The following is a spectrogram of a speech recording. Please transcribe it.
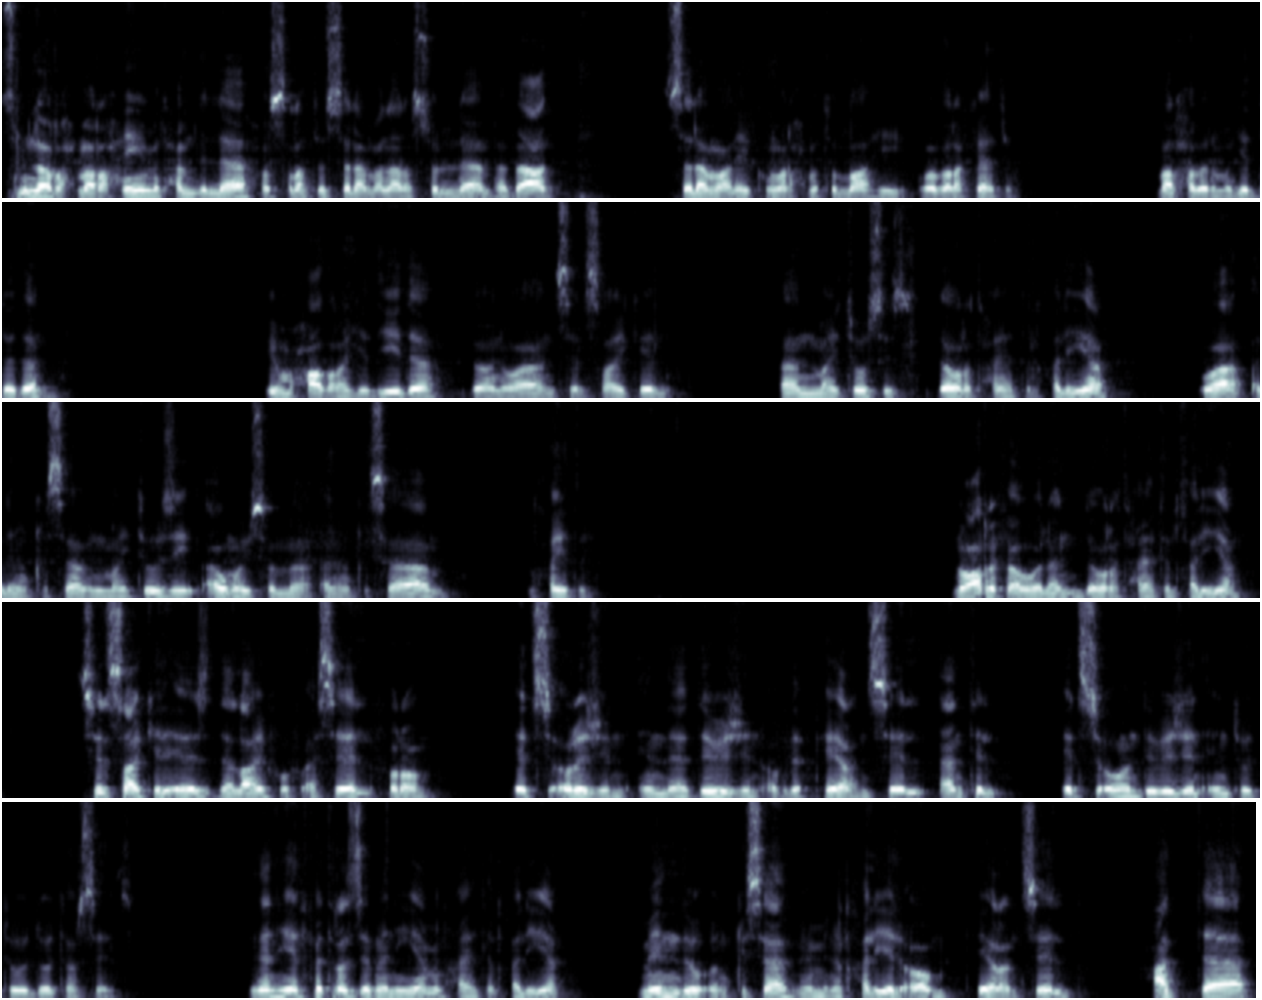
بسم الله الرحمن الرحيم الحمد لله والصلاة والسلام على رسول الله أما بعد السلام عليكم ورحمة الله وبركاته مرحبا مجددا في محاضرة جديدة بعنوان cell cycle and mitosis دورة حياة الخلية والانقسام الميتوزي أو ما يسمى الانقسام الخيطي نعرف أولا دورة حياة الخلية Cell cycle is the life of a cell from its origin in the division of the parent cell until its own division into two daughter cells. إذا هي الفترة الزمنية من حياة الخلية منذ انقسامها من الخلية الأم parent cell حتى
